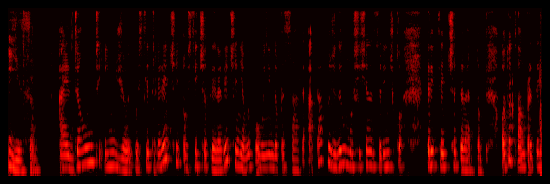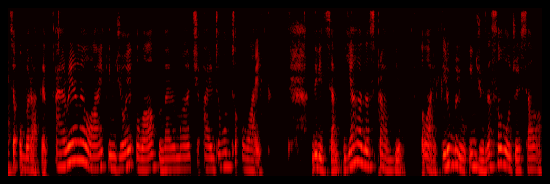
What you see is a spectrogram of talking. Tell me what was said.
is I don't enjoy. Ось ці три речення, ось ці чотири речення ви повинні дописати. А також дивимося ще на сторіночку 34. Отут вам прийдеться обирати. I really like, enjoy, love very much. I don't like. Дивіться, я насправді like, люблю, enjoy, насолоджуюся, love,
